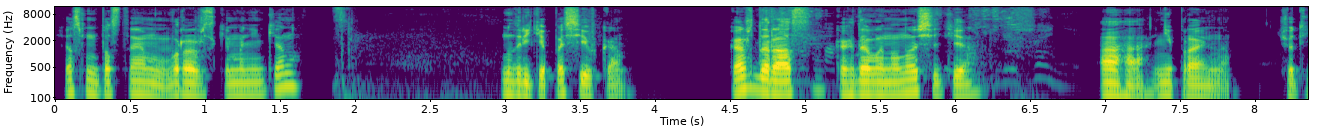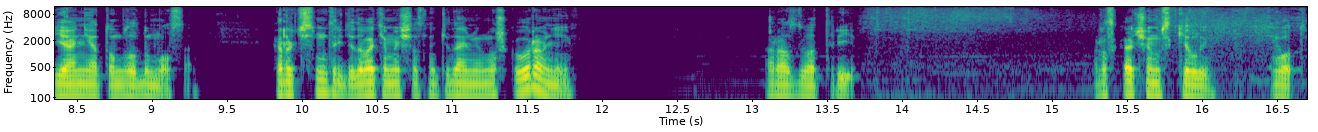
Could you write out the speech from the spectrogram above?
Сейчас мы поставим вражеский манекен. Смотрите, пассивка. Каждый раз, когда вы наносите... Ага, неправильно. Что-то я не о том задумался. Короче, смотрите, давайте мы сейчас накидаем немножко уровней. Раз, два, три. Раскачиваем скиллы. Вот.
